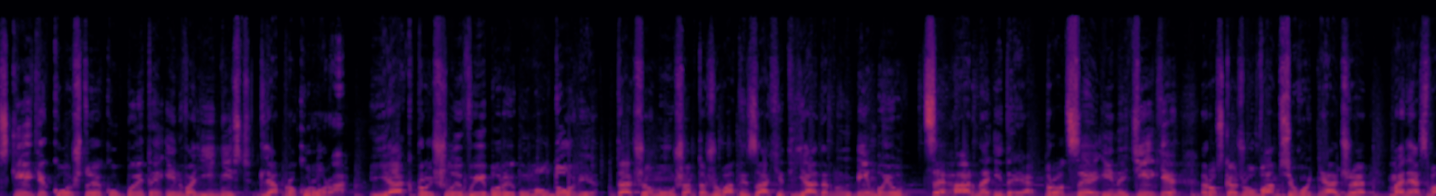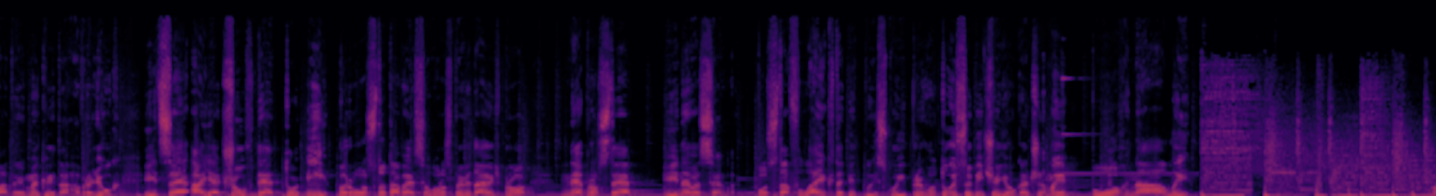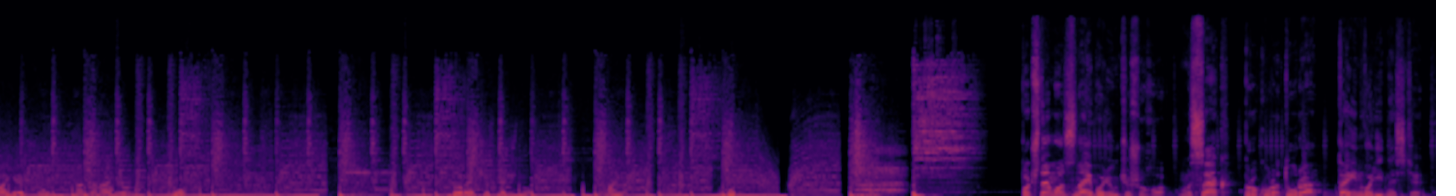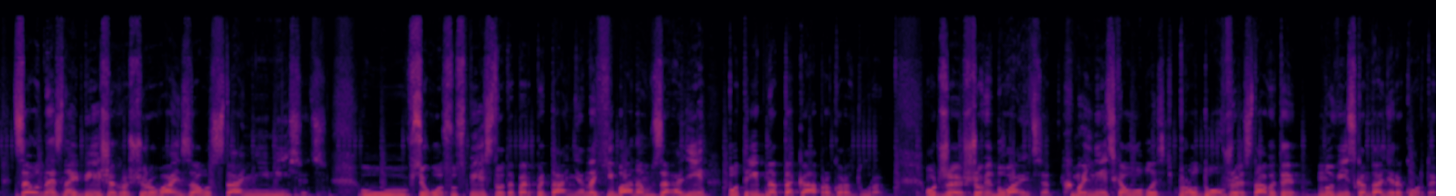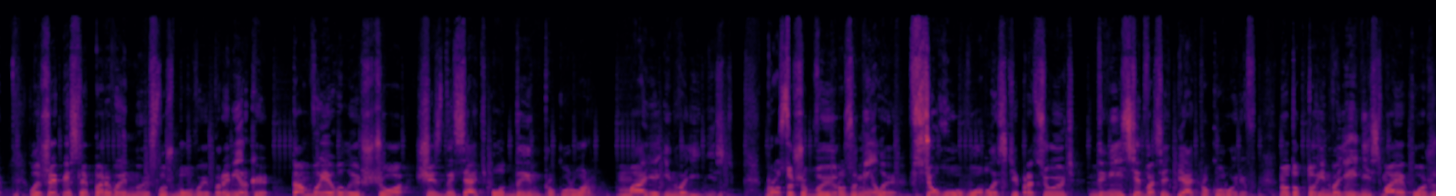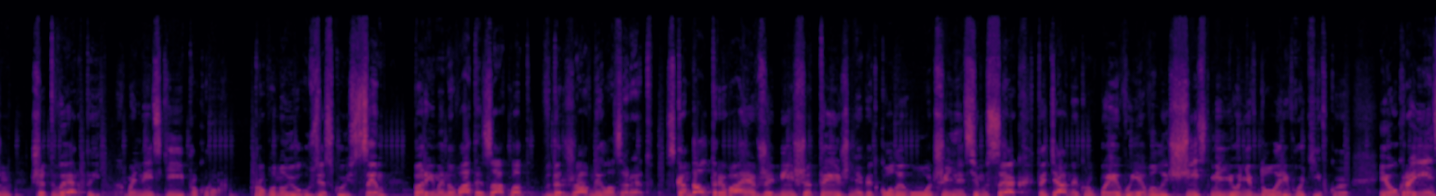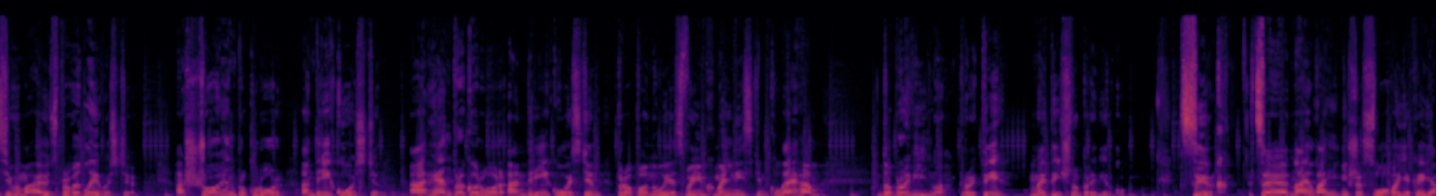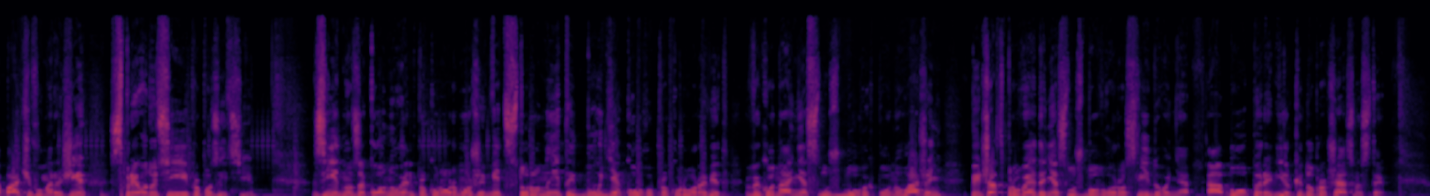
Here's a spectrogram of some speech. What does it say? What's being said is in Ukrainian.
Скільки коштує купити інвалідність для прокурора? Як пройшли вибори у Молдові? Та чому шантажувати захід ядерною бімбою це гарна ідея? Про це і не тільки розкажу вам сьогодні, адже мене звати Микита Гаврилюк, і це А я чув, де тобі просто та весело розповідають про непросте і невеселе. Постав лайк та підписку і приготуй собі чайок, адже ми погнали! А я чув на каналі Чув. До речі, смачно. Нормально? Гуд. Почнемо з найболючішого: МСЕК, прокуратура та інвалідності. Це одне з найбільших розчарувань за останній місяць. У всього суспільства тепер питання: на хіба нам взагалі потрібна така прокуратура? Отже, що відбувається? Хмельницька область продовжує ставити нові скандальні рекорди. Лише після первинної службової перевірки там виявили, що 61 прокурор має інвалідність. Просто щоб ви розуміли, всього в області працюють 225 прокурорів. Ну тобто інвалідність має кожен четвертий хмельницький прокурор. Пропоную у зв'язку із цим перейменувати заклад в державний лазарет. Скандал триває вже більше тижня, відколи у очільниці МСЕК Тетяни Крупи виявили 6 мільйонів доларів готівкою. І українці вимагають справедливості. А що генпрокурор Андрій Костін? А генпрокурор Андрій Костін пропонує своїм хмельницьким колегам добровільно пройти медичну перевірку. Цирк це найлагідніше слово, яке я бачив у мережі з приводу цієї пропозиції. Згідно закону, генпрокурор може відсторонити будь-якого прокурора від виконання службових повноважень під час проведення службового розслідування або перевірки доброчесності.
